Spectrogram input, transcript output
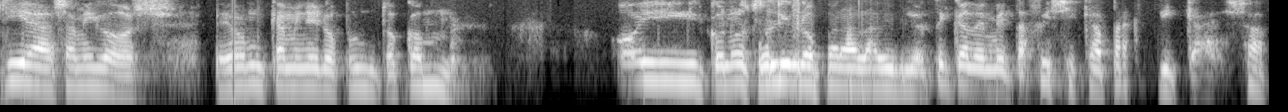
días amigos, peoncaminero.com. Hoy con otro libro para la biblioteca de metafísica práctica, esa,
